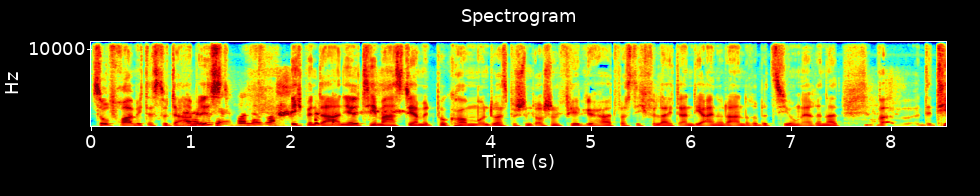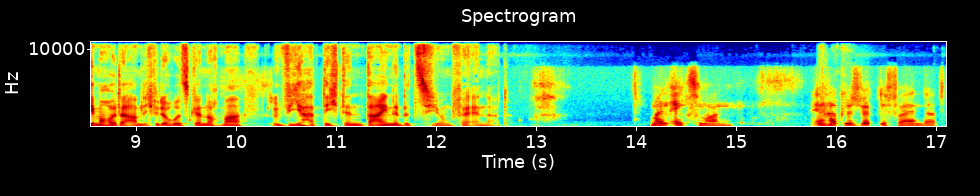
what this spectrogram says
So, freue mich, dass du da bist. Okay, wunderbar. Ich bin Daniel. Thema hast du ja mitbekommen und du hast bestimmt auch schon viel gehört, was dich vielleicht an die ein oder andere Beziehung erinnert. Wa- Thema heute Abend, ich wiederhole es gerne nochmal. Wie hat dich denn deine Beziehung verändert? Mein Ex-Mann, er hat mich wirklich verändert.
